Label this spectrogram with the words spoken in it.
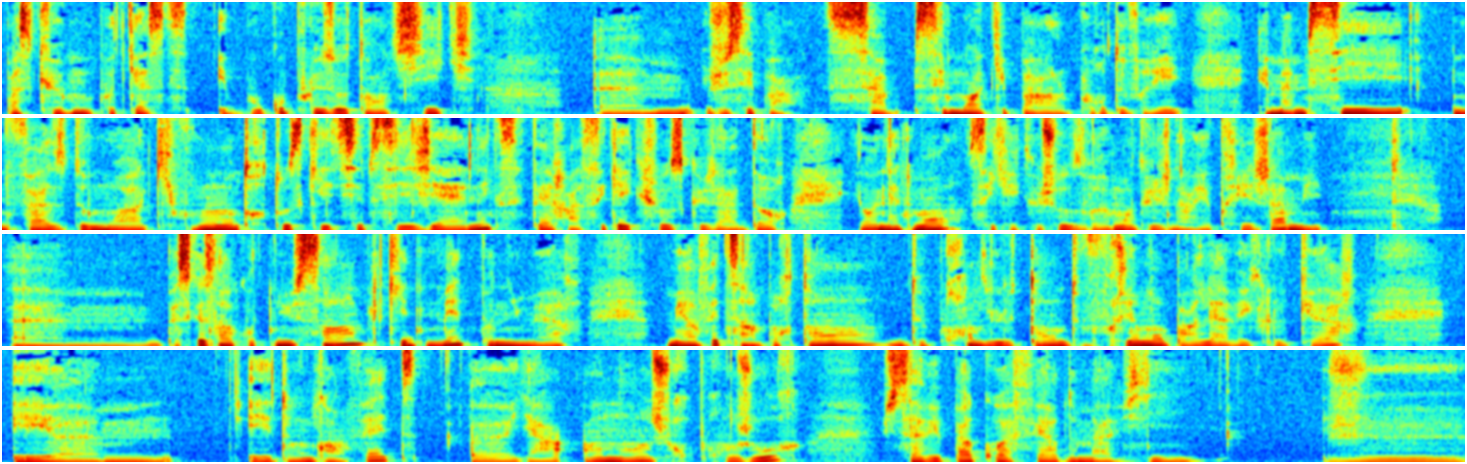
parce que mon podcast est beaucoup plus authentique. Euh, je sais pas, ça, c'est moi qui parle pour de vrai. Et même si une phase de moi qui vous montre tout ce qui est tips hygiène, etc., c'est quelque chose que j'adore. Et honnêtement, c'est quelque chose vraiment que je n'arrêterai jamais. Euh, parce que c'est un contenu simple qui met de bonne humeur. Mais en fait, c'est important de prendre le temps de vraiment parler avec le cœur et, euh, et donc, en fait, euh, il y a un an, jour pour jour, je ne savais pas quoi faire de ma vie. Je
